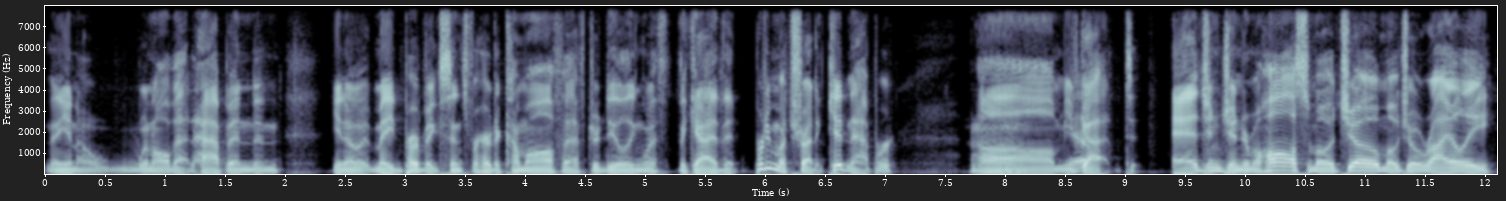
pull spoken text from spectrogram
you know when all that happened, and you know it made perfect sense for her to come off after dealing with the guy that pretty much tried to kidnap her. Um, you've got Edge and Jinder Mahal, Samoa Joe, Mojo Rawley,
